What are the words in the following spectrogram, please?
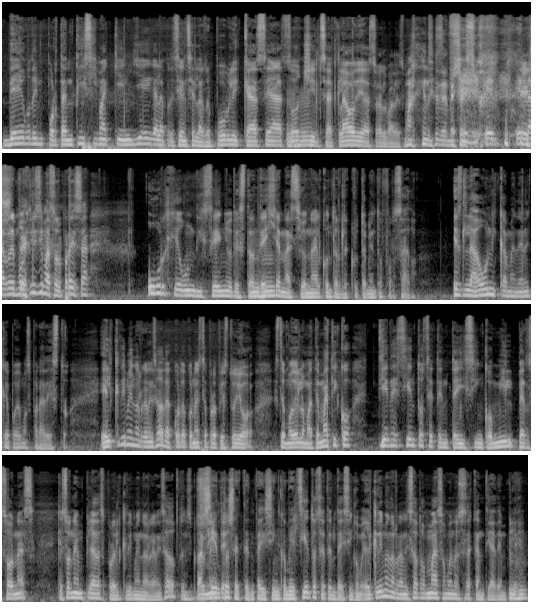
deuda importantísima quien llega a la presidencia de la República, sea Xochitl, sea Claudia, sea Álvarez en, en, la este. remotísima sorpresa urge un diseño de estrategia nacional contra el reclutamiento forzado. Es la única manera en que podemos parar esto. El crimen organizado, de acuerdo con este propio estudio, este modelo matemático, tiene 175 mil personas que son empleadas por el crimen organizado, principalmente. 175 mil. 175 mil. El crimen organizado más o menos esa cantidad de empleo.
